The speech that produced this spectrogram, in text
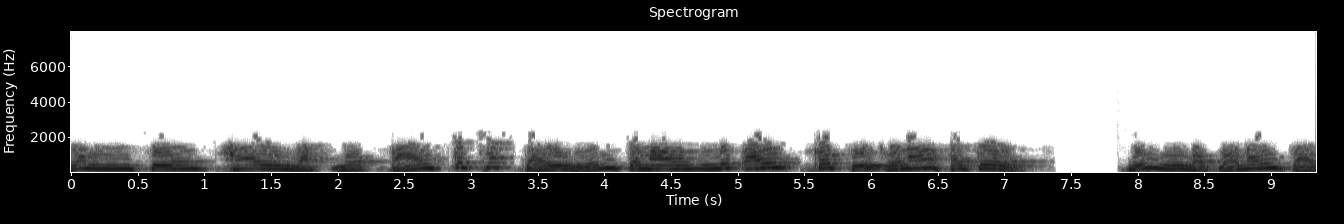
dân xương hơi nhập một phải tức khắc chạy điển cho mau. Lúc ấy, cốt chỉ của nó phải kêu, giống như một bộ máy chạy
